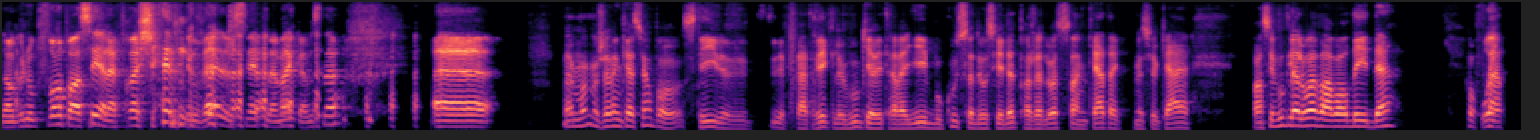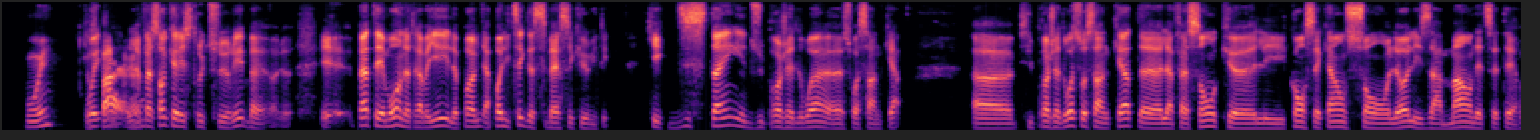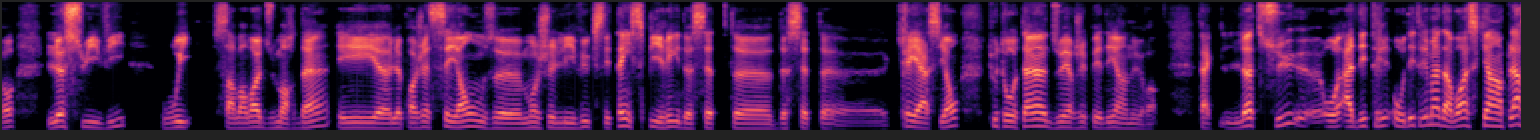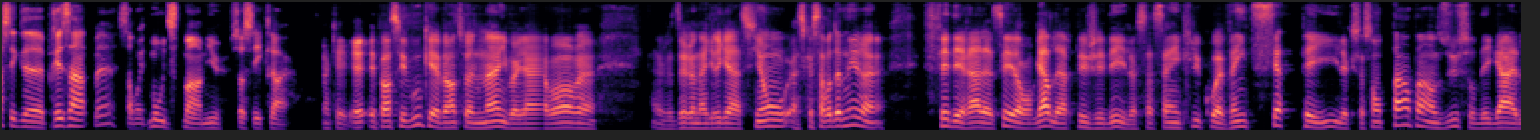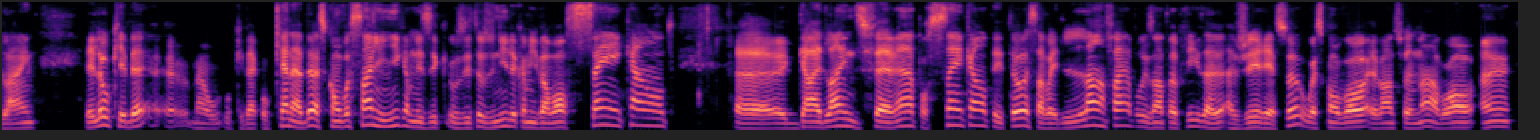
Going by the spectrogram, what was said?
Donc, nous pouvons passer à la prochaine nouvelle, simplement comme ça. Euh, ben moi, j'avais une question pour Steve, Patrick, vous qui avez travaillé beaucoup sur ce dossier-là de projet de loi 64 avec M. Kerr. Pensez-vous que la loi va avoir des dents pour faire? Oui? Oui, la hein? façon qu'elle est structurée, ben, euh, Pat et moi, on a travaillé la politique de cybersécurité qui est distinct du projet de loi 64. Euh, euh, puis le projet de loi 64, euh, la façon que les conséquences sont là, les amendes, etc., le suivi, oui, ça va avoir du mordant. Et le projet C11, moi, je l'ai vu que c'est inspiré de cette, de cette création, tout autant du RGPD en Europe. Fait là-dessus, au, au détriment d'avoir ce qui est en place présentement, ça va être mauditement mieux. Ça, c'est clair. OK. Et, pensez-vous qu'éventuellement, il va y avoir, euh, je veux dire, une agrégation? Est-ce que ça va devenir un fédéral? Tu sais, on regarde le RPGD, là, ça, ça inclut quoi? 27 pays là, qui se sont entendus sur des guidelines. Et là, au Québec, euh, ben, au, Québec, au Canada, est-ce qu'on va s'enligner comme aux États-Unis, comme il va y avoir 50 euh, guidelines différents pour 50 États? Ça va être l'enfer pour les entreprises à gérer ça? Ou est-ce qu'on va éventuellement avoir un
